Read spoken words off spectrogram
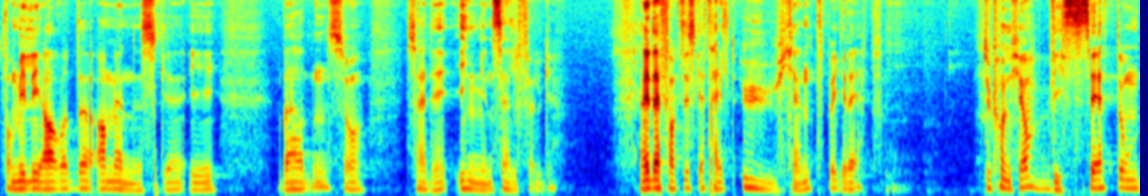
For milliarder av mennesker i verden så så er det ingen selvfølge. Nei, Det er faktisk et helt ukjent begrep. Du kan ikke ha visshet om,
